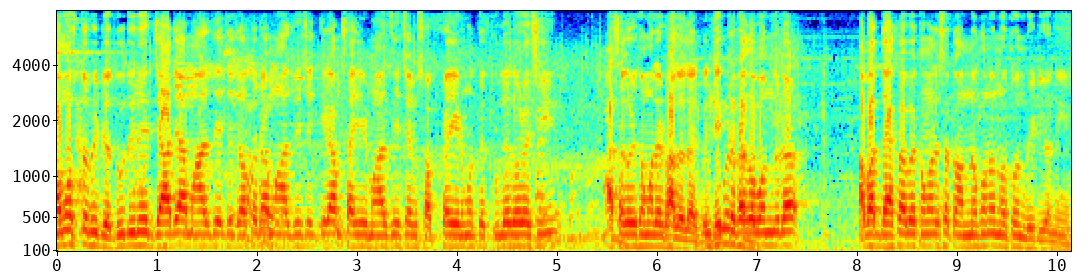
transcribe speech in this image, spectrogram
সমস্ত ভিডিও দুদিনের যা যা মাছ দিয়েছে যতটা মাছ দিয়েছে কিরাম সাইজের মাছ দিয়েছে আমি সবটাই এর মধ্যে তুলে ধরেছি। আশা করি তোমাদের ভালো লাগবে। দেখতে থাকো বন্ধুরা আবার দেখা হবে তোমাদের সাথে অন্য কোনো নতুন ভিডিও নিয়ে।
